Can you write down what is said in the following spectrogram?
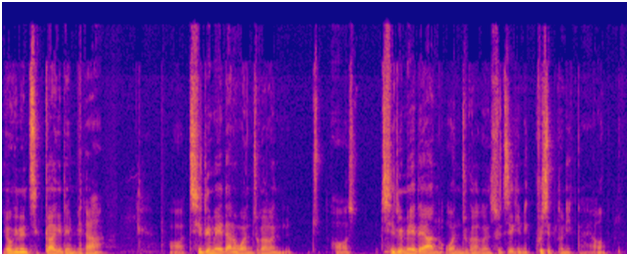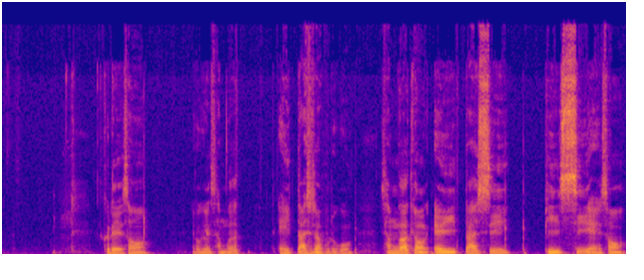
여기는 직각이 됩니다. 어, 지름에 대한 원주각은 어, 지름에 대한 원주각은 수직이니 90도니까요. 그래서 여기는 삼각 A 따시라 부르고 삼각형 A 따시 BC에서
